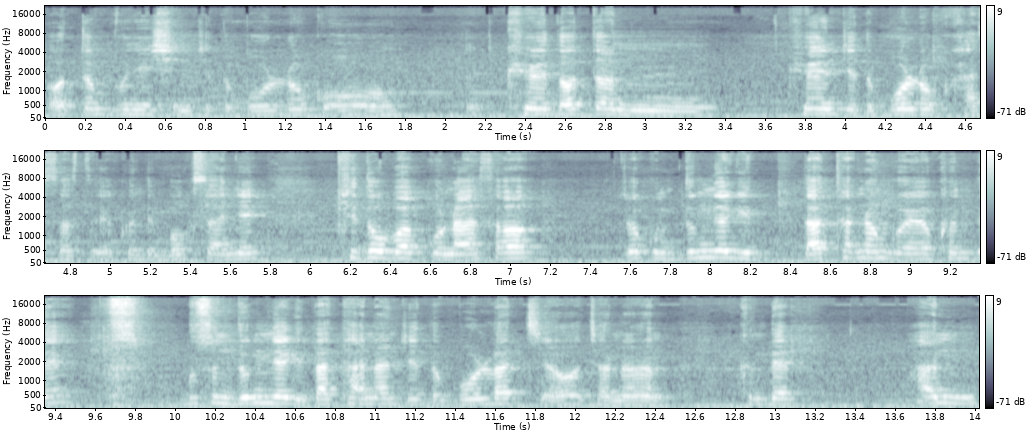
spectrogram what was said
어떤 분이신지도 모르고 교회 어떤 교회인지도 모르고 갔었어요. 근데 목사님 기도받고 나서 조금 능력이 나타난 거예요. 근데 무슨 능력이 나타난지도 몰랐죠. 저는. 근데 한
